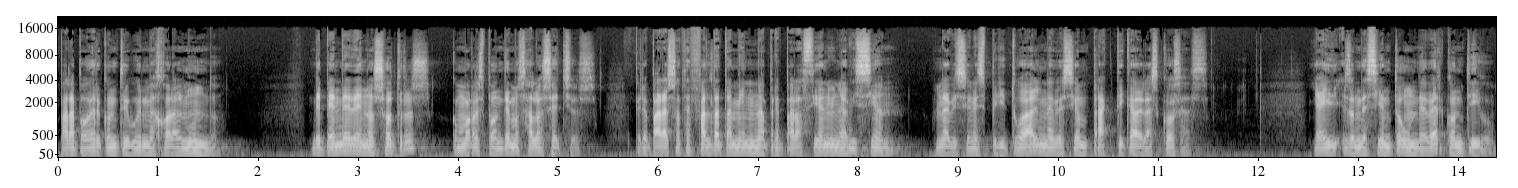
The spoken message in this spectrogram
para poder contribuir mejor al mundo. Depende de nosotros cómo respondemos a los hechos, pero para eso hace falta también una preparación y una visión, una visión espiritual y una visión práctica de las cosas. Y ahí es donde siento un deber contigo.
